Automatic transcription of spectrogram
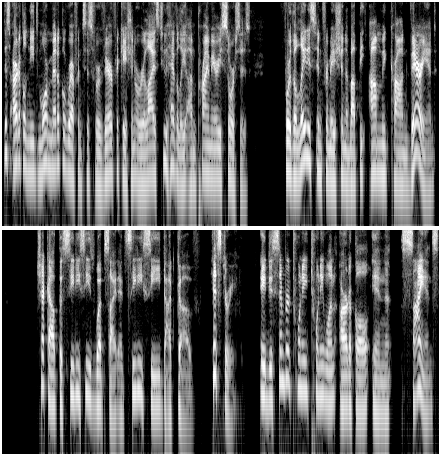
This article needs more medical references for verification or relies too heavily on primary sources. For the latest information about the Omicron variant, check out the CDC's website at cdc.gov. History A December 2021 article in Science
